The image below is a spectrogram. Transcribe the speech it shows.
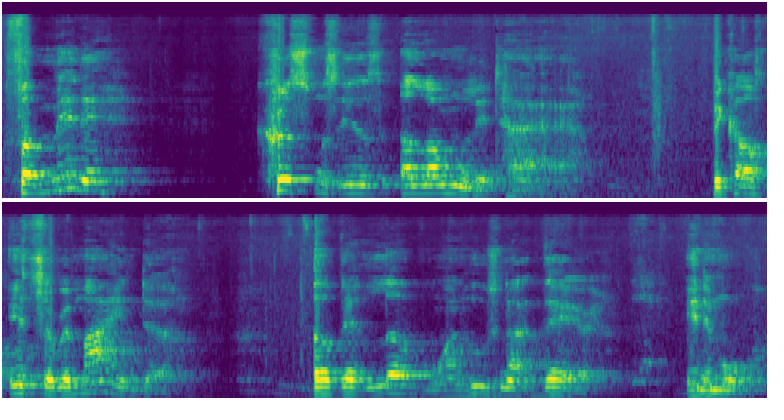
For many, Christmas is a lonely time because it's a reminder of that loved one who's not there anymore.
